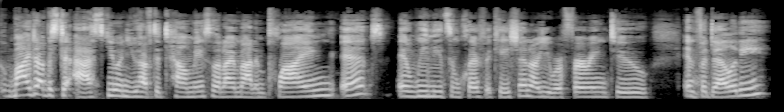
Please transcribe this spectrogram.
going my job is to ask you, and you have to tell me so that I'm not implying it. And we need some clarification. Are you referring to infidelity?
